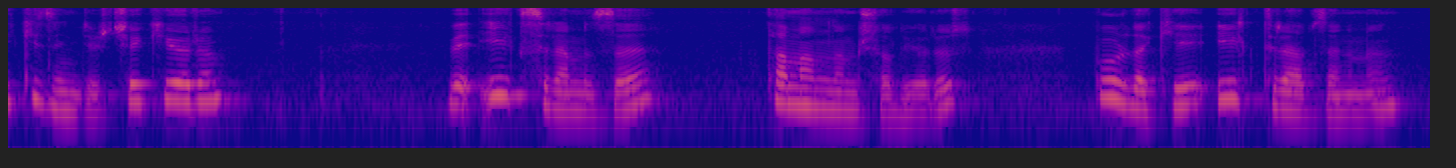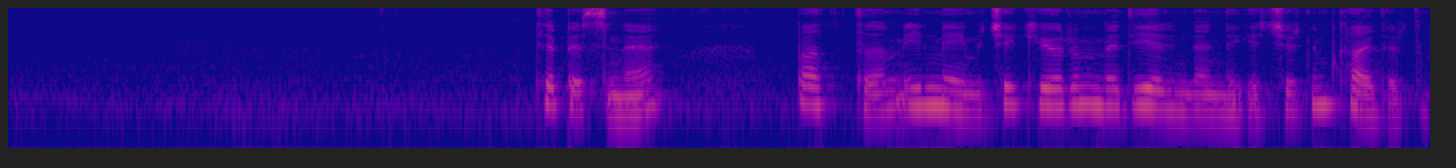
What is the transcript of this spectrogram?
2 zincir çekiyorum ve ilk sıramızı tamamlamış oluyoruz. Buradaki ilk trabzanımın tepesine battım, ilmeğimi çekiyorum ve diğerinden de geçirdim, kaydırdım.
